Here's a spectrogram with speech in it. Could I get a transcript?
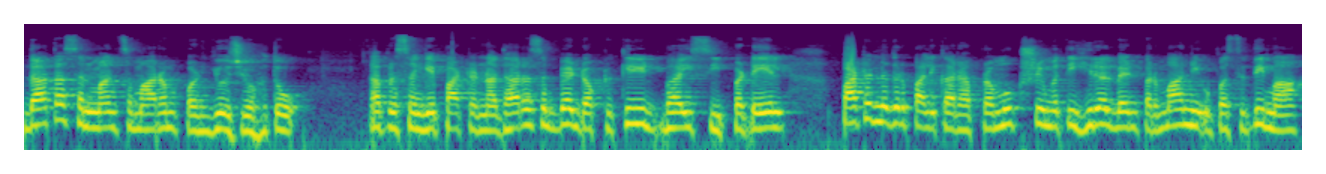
દાતા સન્માન સમારંભ પણ યોજ્યો હતો. આ પ્રસંગે પાટણના ધારાસભ્ય ડોક્ટર કિરીટભાઈ સી પટેલ, પાટણ નગરપાલિકાના પ્રમુખ શ્રીમતી હિરલબેન પરમારની ઉપસ્થિતિમાં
